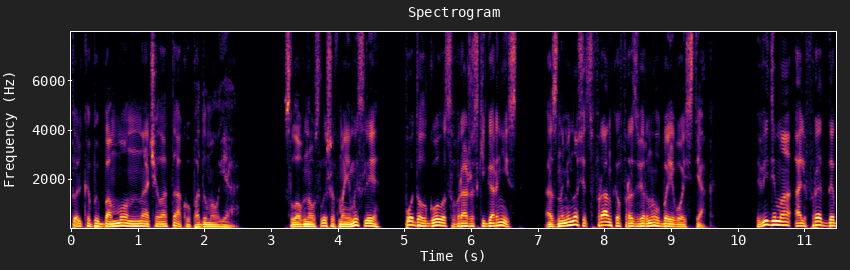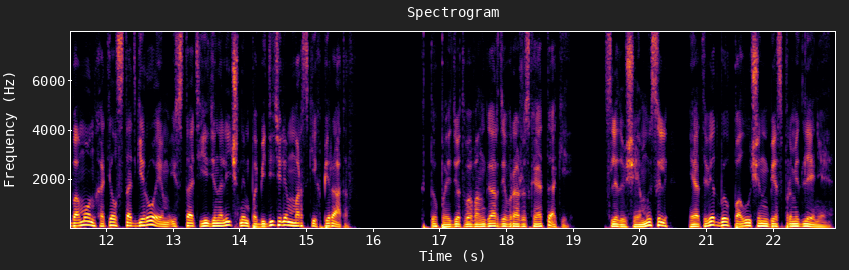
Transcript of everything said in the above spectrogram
Только бы Бамон начал атаку, подумал я. Словно услышав мои мысли, подал голос вражеский гарнист, а знаменосец франков развернул боевой стяг. Видимо, Альфред де Бамон хотел стать героем и стать единоличным победителем морских пиратов. Кто пойдет в авангарде вражеской атаки? Следующая мысль, и ответ был получен без промедления.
